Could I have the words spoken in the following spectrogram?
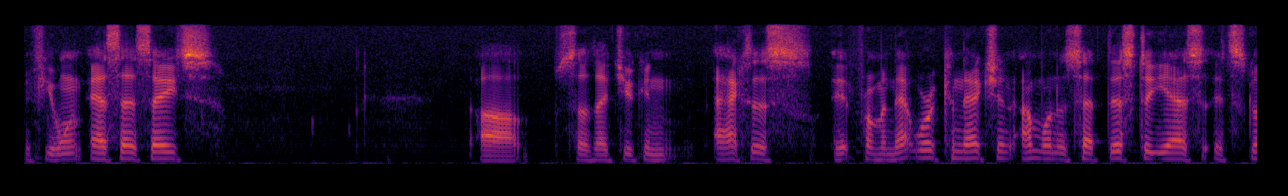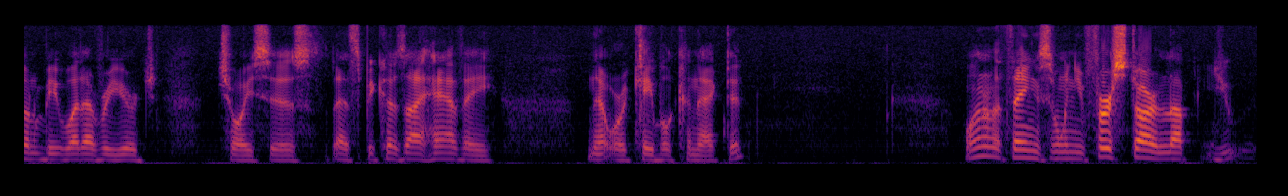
If you want SSH uh, so that you can access it from a network connection. I'm going to set this to yes. It's going to be whatever your ch choice is. That's because I have a network cable connected. One of the things when you first start up, you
